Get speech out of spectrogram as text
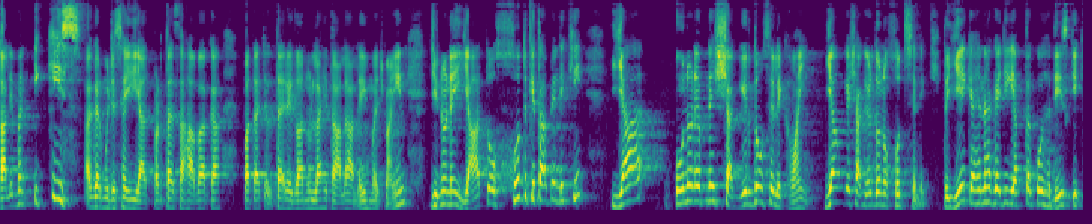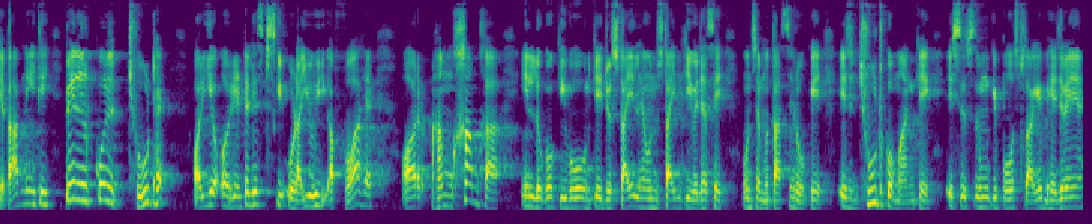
غالباً اکیس اگر مجھے صحیح یاد پڑتا ہے صحابہ کا، پتہ چلتا ہے رضوان اللہ تعالیٰ علیہ مجمعین جنہوں نے یا تو خود کتابیں لکھی یا انہوں نے اپنے شاگردوں سے لکھوائی یا ان کے شاگردوں نے خود سے لکھی۔ تو یہ کہنا کہ جی اب تک کوئی حدیث کی کتاب نہیں تھی، بالکل جھوٹ ہے۔ اور یہ اورینٹلسٹ کی اڑائی ہوئی افواہ ہے اور ہم خام خواہ ان لوگوں کی وہ ان کے جو سٹائل ہیں، ان سٹائل کی وجہ سے ان سے متاثر ہو کے اس جھوٹ کو مان کے اس قسم کی پوسٹ آگے بھیج رہے ہیں۔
